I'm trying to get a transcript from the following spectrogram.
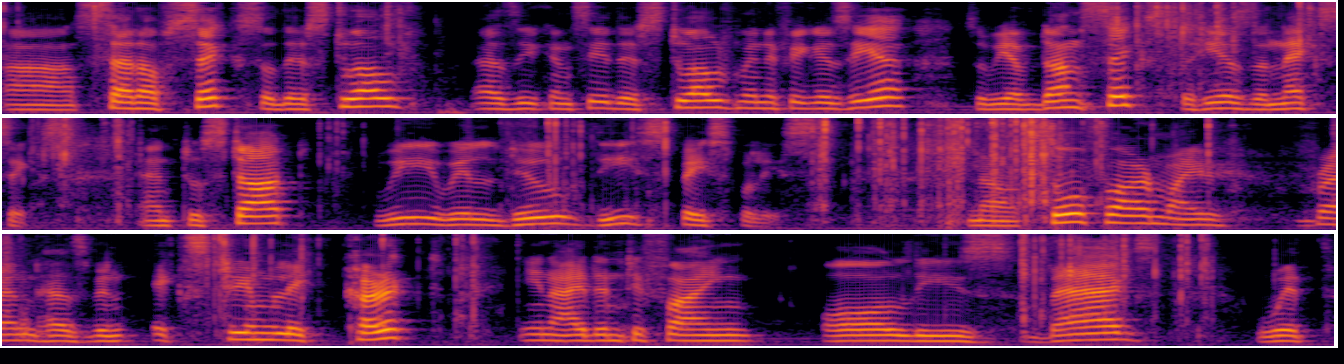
uh, set of six. So there's 12 as you can see there's 12 minifigures here. So we have done six so here's the next six. And to start we will do the space police. Now so far my friend has been extremely correct in identifying all these bags with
